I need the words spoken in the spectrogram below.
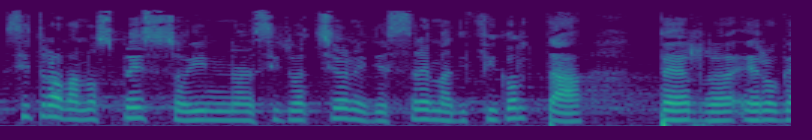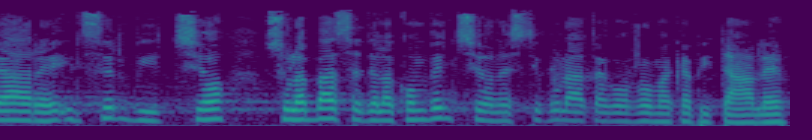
si trovano spesso in situazioni di estrema difficoltà per erogare il servizio sulla base della convenzione stipulata con Roma Capitale.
